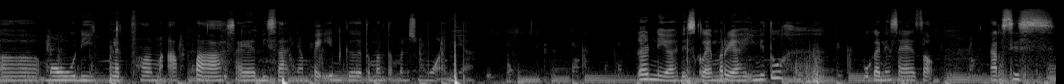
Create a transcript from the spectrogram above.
uh, mau di platform apa saya bisa nyampein ke teman-teman semuanya. Dan ya disclaimer ya ini tuh bukannya saya sok narsis.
